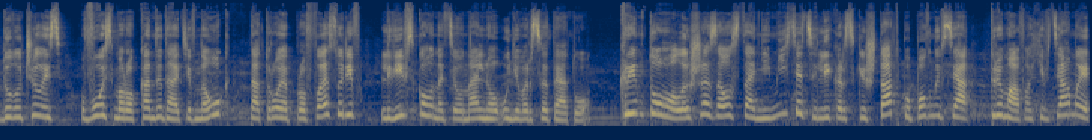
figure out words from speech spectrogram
долучились восьмеро кандидатів наук та троє професорів Львівського національного університету. Крім того, лише за останній місяць лікарський штат поповнився трьома фахівцями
